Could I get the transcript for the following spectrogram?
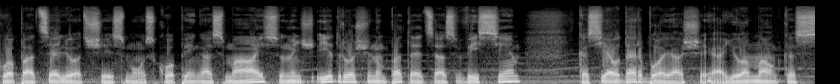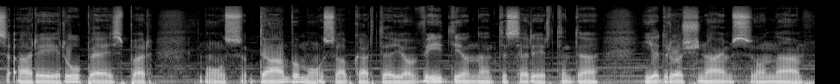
kopā ceļot šīs mūsu kopīgās mājas, un viņš iedrošina un pateicās visiem, kas jau darbojās šajā jomā un kas arī rūpējas par mūsu dabu, mūsu apkārtējo vidi, un uh, tas arī ir tad, uh, iedrošinājums un uh,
